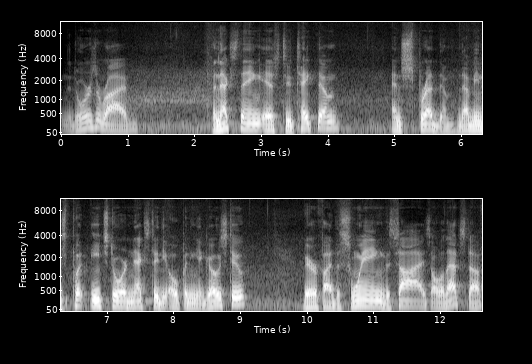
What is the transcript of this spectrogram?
When the doors arrive, the next thing is to take them and spread them. That means put each door next to the opening it goes to, verify the swing, the size, all of that stuff.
